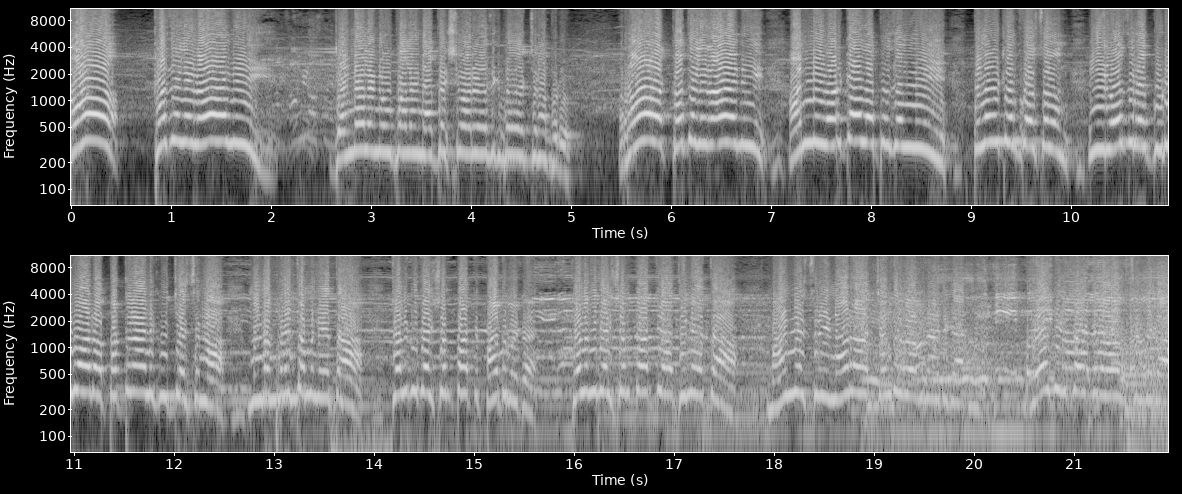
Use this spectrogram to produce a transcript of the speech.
రా కథలు రా అని జెండాలను ఊపాలని అధ్యక్షుల వారి వేదిక మీద వచ్చినప్పుడు రా కథలు రా అని అన్ని వర్గాల ప్రజల్ని పిలవటం కోసం ఈ రోజున గుడివాడ పట్టణానికి వచ్చేసిన మన ప్రీతమ నేత తెలుగుదేశం పార్టీ పాట పెట్ట తెలుగుదేశం పార్టీ అధినేత మాన్యశ్రీ నారా చంద్రబాబు నాయుడు గారు వేదికపై రావాల్సిందిగా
